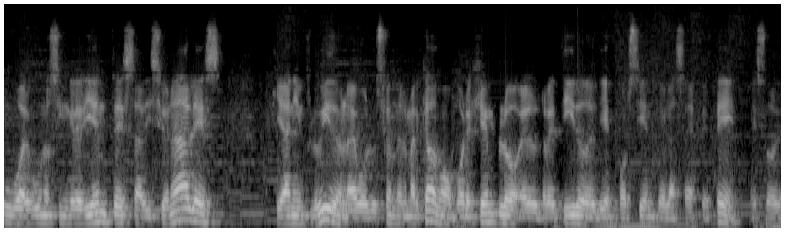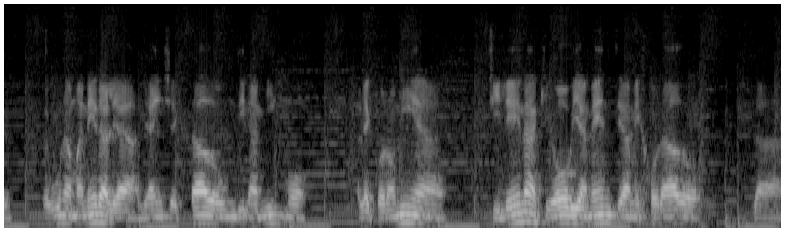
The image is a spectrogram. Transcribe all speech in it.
hubo algunos ingredientes adicionales que han influido en la evolución del mercado, como por ejemplo el retiro del 10% de las AFP. Eso de, alguna manera le ha, inyectado un dinamismo a la economía chilena que obviamente ha mejorado la,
